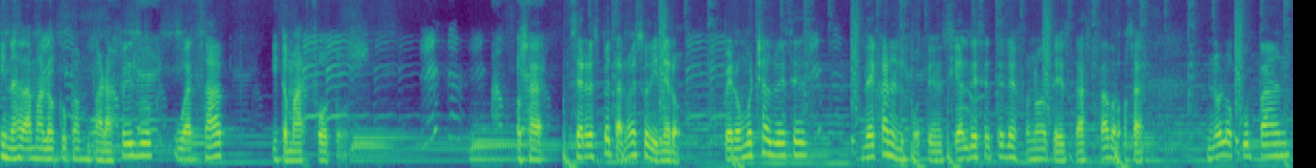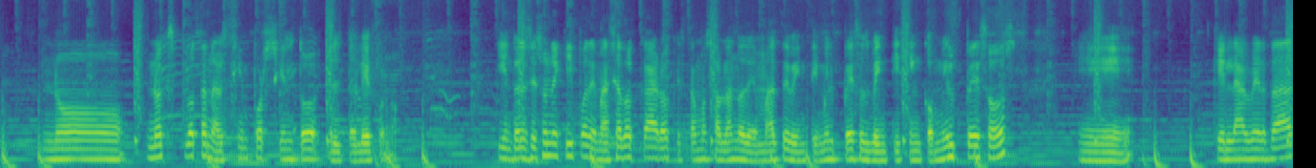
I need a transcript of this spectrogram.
y nada más lo ocupan para Facebook, WhatsApp y tomar fotos. O sea, se respeta, ¿no? Es su dinero. Pero muchas veces dejan el potencial de ese teléfono desgastado. O sea, no lo ocupan, no, no explotan al 100% el teléfono. Y entonces es un equipo demasiado caro, que estamos hablando de más de 20 mil pesos, 25 mil pesos, eh, que la verdad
